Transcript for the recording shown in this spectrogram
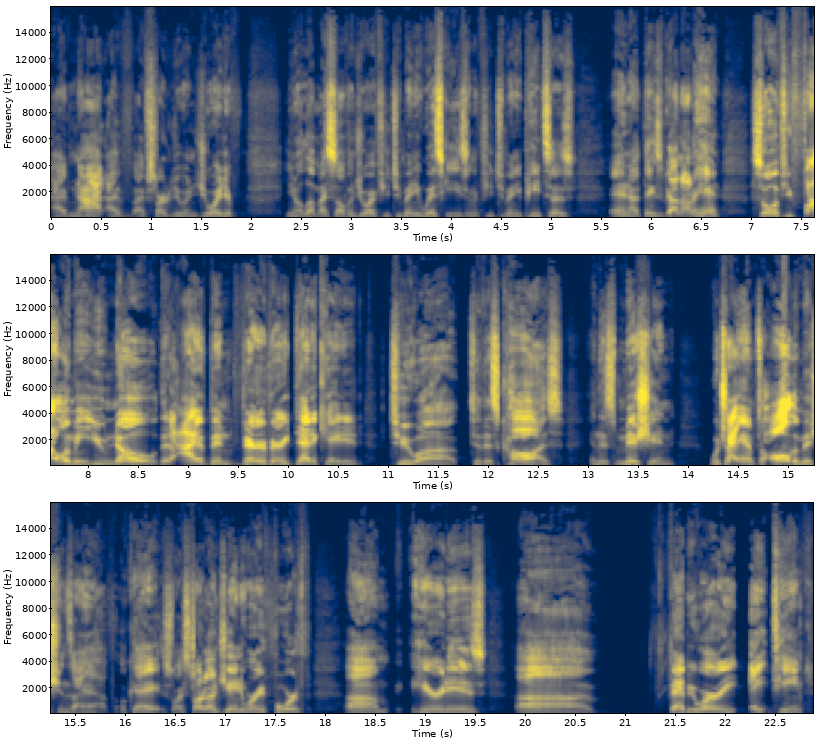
I've not. I've, I've started to enjoy it, you know, let myself enjoy a few too many whiskeys and a few too many pizzas, and uh, things have gotten out of hand. So if you follow me, you know that I have been very, very dedicated to uh, to this cause and this mission, which I am to all the missions I have. Okay. So I started on January 4th. Um, here it is. Uh, February 18th.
